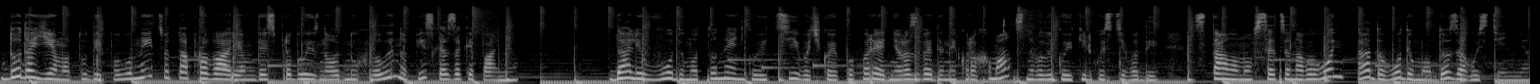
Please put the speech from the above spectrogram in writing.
Додаємо туди полуницю та проварюємо десь приблизно 1 хвилину після закипання. Далі вводимо тоненькою цівочкою попередньо розведений крохмал з невеликої кількості води, ставимо все це на вогонь та доводимо до загустіння.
